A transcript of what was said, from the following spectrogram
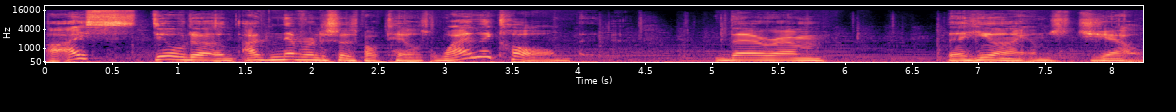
I I still don't. I've never understood this about Tales. Why do they call their um their healing items gel?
